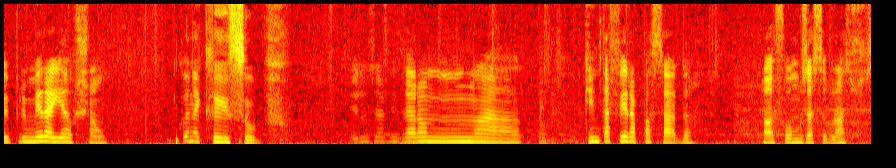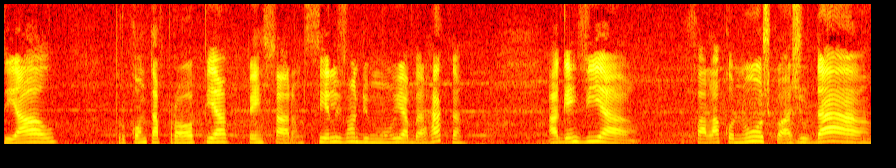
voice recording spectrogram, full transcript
Foi primeiro aí ao chão. Quando é que soube? Eles avisaram na quinta-feira passada. Nós fomos à Segurança Social, por conta própria, pensaram, se eles vão diminuir a barraca, alguém via falar conosco, ajudar,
